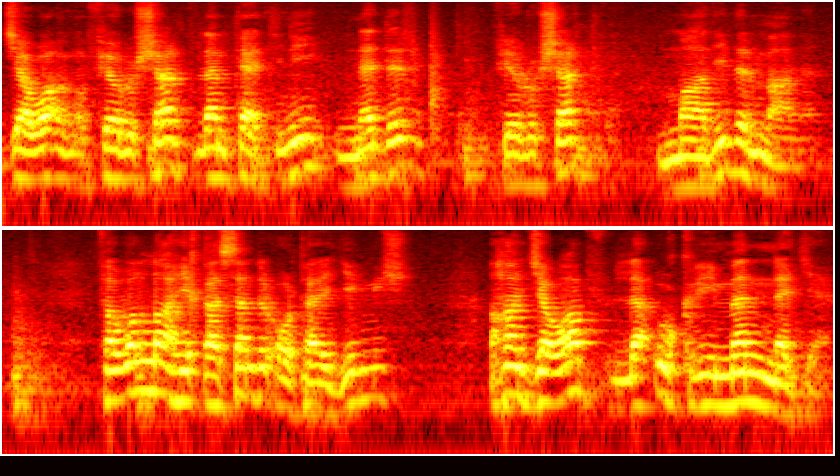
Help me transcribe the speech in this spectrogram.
Cevap fi'lu şart lem te'tini nedir? Fi'lu şart madidir mana. Fe vallahi kasemdir ortaya girmiş. Aha cevap la ukrimenneke.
